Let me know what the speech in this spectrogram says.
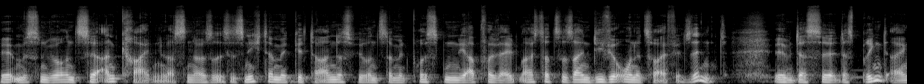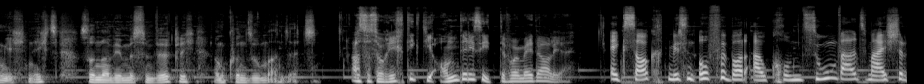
äh, müssen wir uns äh, ankreiden lassen. Also es ist nicht damit getan, dass wir uns damit brüsten, die Abfallweltmeister zu sein, die wir ohne Zweifel sind. Ähm, das, das bringt eigentlich nichts, sondern wir müssen wirklich am Konsum ansetzen. Also so richtig die andere Seite der Medaille. Exakt, wir sind offenbar auch Konsumweltmeister,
